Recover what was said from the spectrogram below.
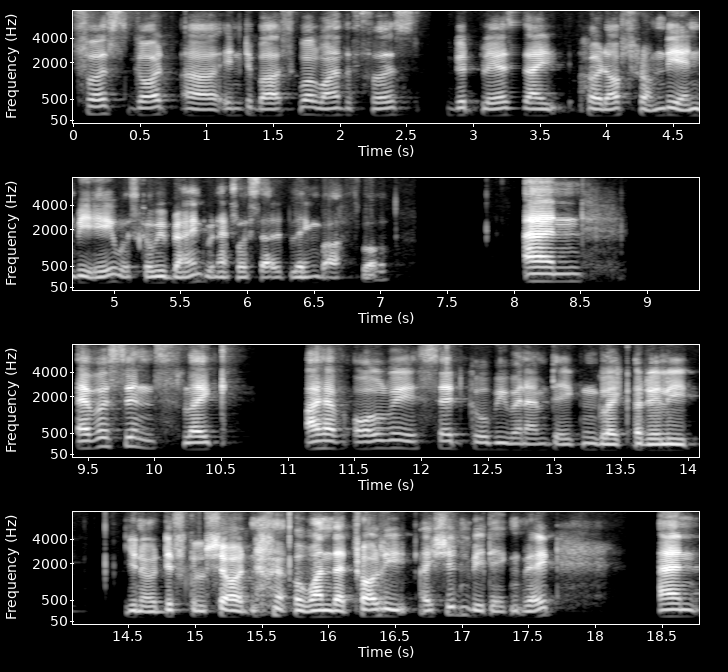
first got uh, into basketball. One of the first good players I heard of from the NBA was Kobe Bryant when I first started playing basketball. And ever since, like, I have always said Kobe when I'm taking like a really, you know, difficult shot or one that probably I shouldn't be taking, right? And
